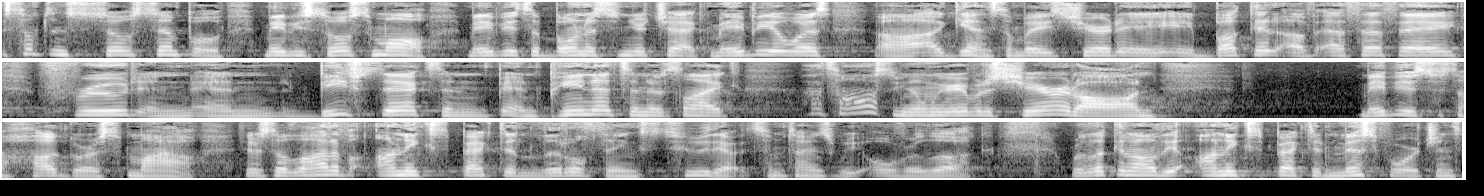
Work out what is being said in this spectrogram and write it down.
It's something so simple, maybe so small. Maybe it's a bonus in your check. Maybe it was, uh, again, somebody shared a, a, bucket of FFA fruit and, and beef sticks and, and peanuts, and it's like, that's awesome. You know, we were able to share it all. And maybe it's just a hug or a smile. There's a lot of unexpected little things too that sometimes we overlook. We're looking at all the unexpected misfortunes.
